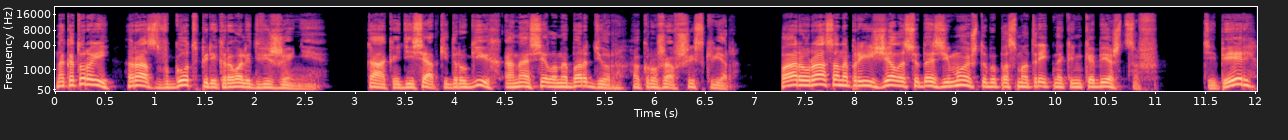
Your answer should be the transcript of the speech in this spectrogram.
на которой раз в год перекрывали движение. Как и десятки других, она села на бордюр, окружавший сквер. Пару раз она приезжала сюда зимой, чтобы посмотреть на конькобежцев. Теперь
